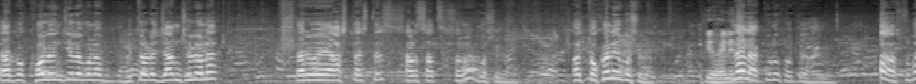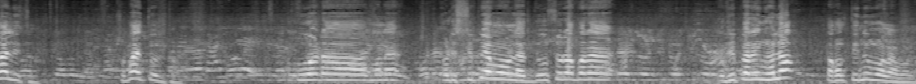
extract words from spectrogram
তারপর খোল ছিল মানে ভিতরে জাম ছিল না তারপরে আস্তে আস্তে সাড়ে সাতটার সময় বসে গেল। আর তখনই বসল না না কোনো ক্ষতি হয়নি। হ্যাঁ, সবাই নিত সবাই তুলতো। কুয়াটা মানে ওটি সিপিএম আমলে দুশোটা পরে রিপেয়ারিং হলো তখন তিনি মোলা বলে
